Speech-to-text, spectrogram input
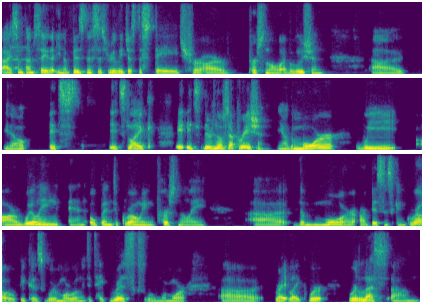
I sometimes say that you know business is really just a stage for our personal evolution. Uh, you know, it's it's like it's there's no separation. You know, the more we are willing and open to growing personally, uh, the more our business can grow because we're more willing to take risks. We're more, uh, right? Like we're we're less um,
